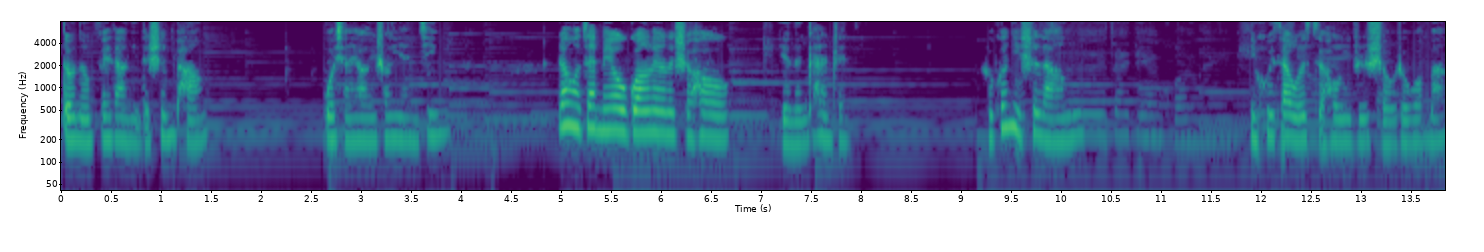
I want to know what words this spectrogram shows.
都能飞到你的身旁。我想要一双眼睛。让我在没有光亮的时候也能看着你。如果你是狼，你会在我死后一直守着我吗？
